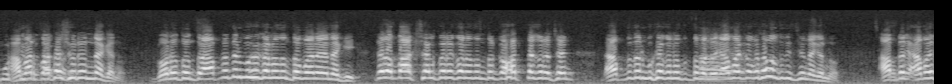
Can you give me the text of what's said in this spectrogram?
মূর্তি আমার কথা শুনেন না কেন? গণতন্ত্র আপনাদের মুখে গণতন্ত্র মানায় নাকি? যারা বাকশাল করে গণতন্ত্রকে হত্যা করেছেন আপনাদের মুখে গণতন্ত্র মানে? আমাকে কথা বলতে দিচ্ছেন না কেন? আপনাকে আমাকে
